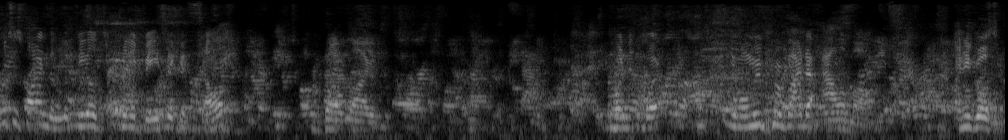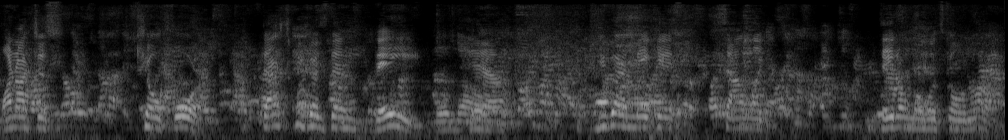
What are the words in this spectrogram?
which is fine. The field's pretty basic itself, but like when what when we provided Alamo, and he goes, why not just kill four? That's because then they will know. Yeah. You gotta make it sound like they don't know what's going on.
